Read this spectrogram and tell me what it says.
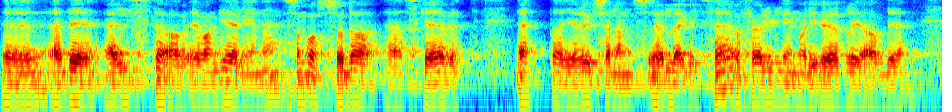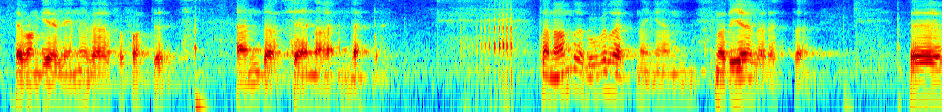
er det eldste av evangeliene, som også da er skrevet etter Jerusalems ødeleggelse, og følgelig må de øvrige av de evangeliene være forfattet enda senere enn dette. Den andre hovedretningen når det gjelder dette, eh,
